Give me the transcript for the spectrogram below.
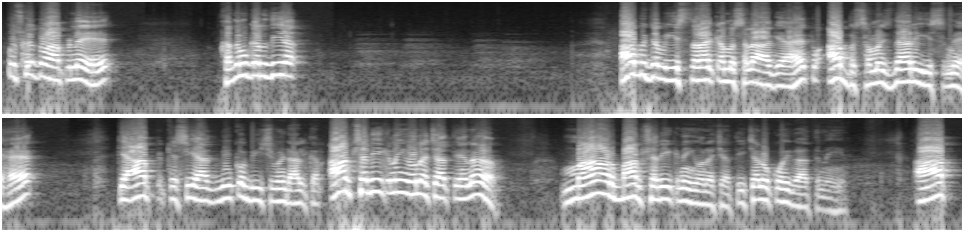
उसको तो आपने ख़त्म कर दिया। अब जब इस तरह का मसला आ गया है तो अब समझदारी इसमें है कि आप किसी आदमी को बीच में डालकर, आप शरीक नहीं होना चाहते हैं ना। माँ और बाप शरीक नहीं होना चाहती, चलो कोई बात नहीं। आप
